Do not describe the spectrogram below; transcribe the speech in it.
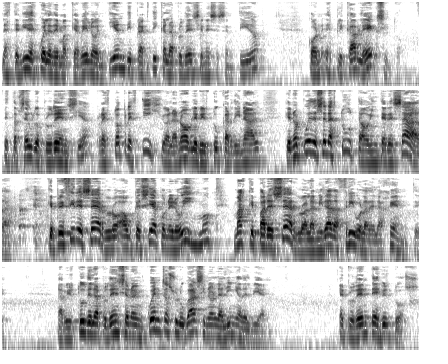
La extendida escuela de Maquiavelo entiende y practica la prudencia en ese sentido con explicable éxito. Esta pseudoprudencia restó prestigio a la noble virtud cardinal que no puede ser astuta o interesada, que prefiere serlo, aunque sea con heroísmo, más que parecerlo a la mirada frívola de la gente. La virtud de la prudencia no encuentra su lugar sino en la línea del bien. El prudente es virtuoso,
